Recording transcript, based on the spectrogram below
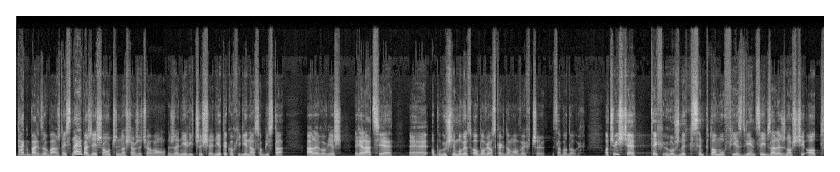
tak bardzo ważne, jest najważniejszą czynnością życiową, że nie liczy się nie tylko higiena osobista, ale również relacje, e, już nie mówiąc o obowiązkach domowych czy zawodowych. Oczywiście tych różnych symptomów jest więcej w zależności od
